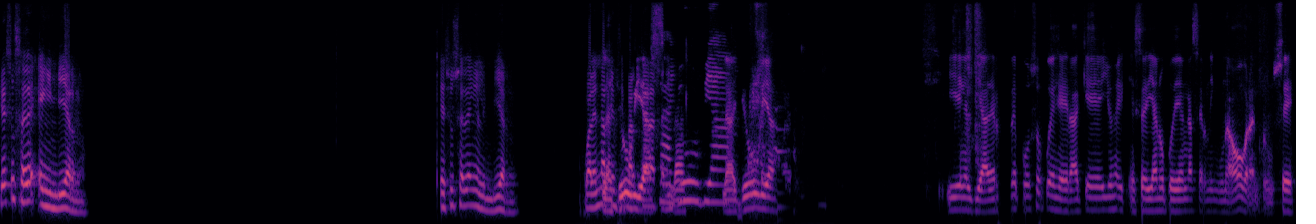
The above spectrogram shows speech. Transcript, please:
¿Qué sucede en invierno? ¿Qué sucede en el invierno? ¿Cuál es la, La principal lluvia? La lluvia. la lluvia. Y en el día de reposo, pues era que ellos ese día no podían hacer ninguna obra, entonces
